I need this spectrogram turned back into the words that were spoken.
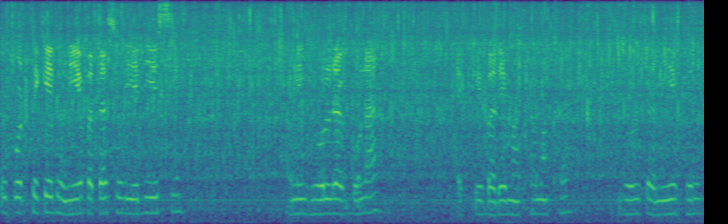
উপর থেকে ধনিয়া পাতা সরিয়ে দিয়েছি। আমি ঝোল রাখব না। একেবারে মাখা মাখা ঝোলটা নিয়ে ফেলব।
